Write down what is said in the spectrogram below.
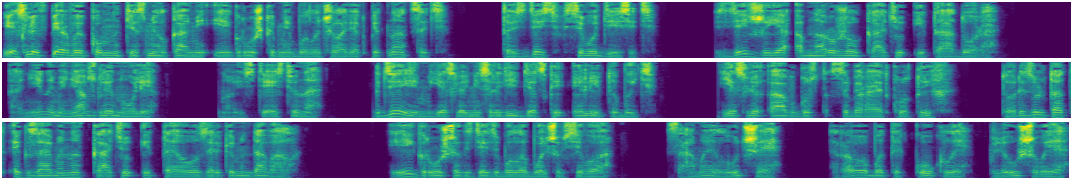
Если в первой комнате с мелками и игрушками было человек пятнадцать, то здесь всего десять. Здесь же я обнаружил Катю и Теодора. Они на меня взглянули. Но, естественно, где им, если не среди детской элиты быть? Если Август собирает крутых, то результат экзамена Катю и Тео зарекомендовал. И игрушек здесь было больше всего. Самые лучшие. Роботы, куклы, плюшевые.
